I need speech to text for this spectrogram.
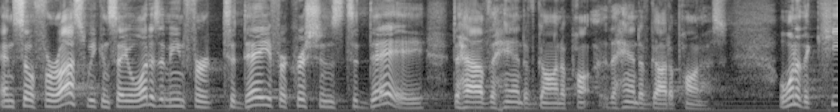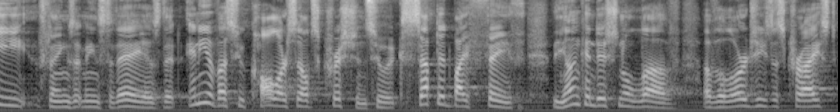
And so for us, we can say, well, what does it mean for today, for Christians today, to have the hand of God upon, the hand of God upon us? One of the key things it means today is that any of us who call ourselves Christians, who accepted by faith the unconditional love of the Lord Jesus Christ,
